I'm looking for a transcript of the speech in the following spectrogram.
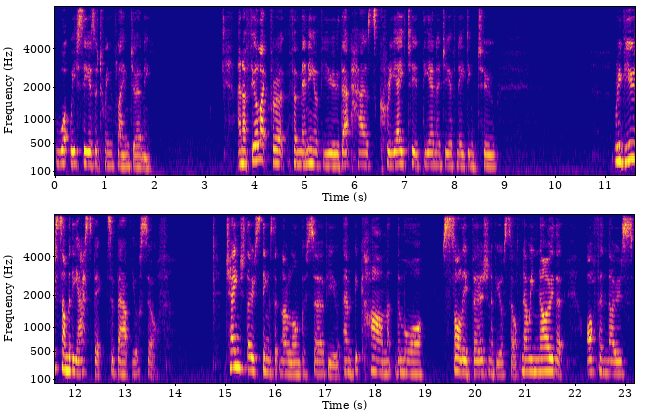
what we see as a twin flame journey. And I feel like for, for many of you, that has created the energy of needing to review some of the aspects about yourself. Change those things that no longer serve you and become the more solid version of yourself. Now, we know that often those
